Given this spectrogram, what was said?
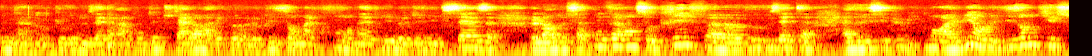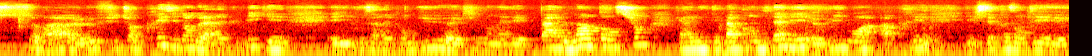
euh, que, vous, nous avez racontée tout à l'heure avec le, le président Macron en avril 2016, lors de sa conférence au CRIF. euh, vous vous êtes adressé publiquement à lui en lui disant qu'il sera euh, le futur président de la République et, il vous a répondu euh, qu'il n'en avait pas l'intention car il n'était pas candidat mais euh, huit mois après il s'est présenté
